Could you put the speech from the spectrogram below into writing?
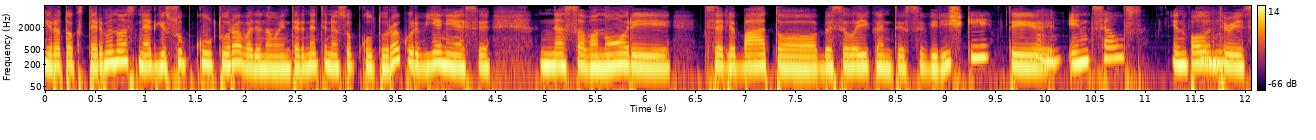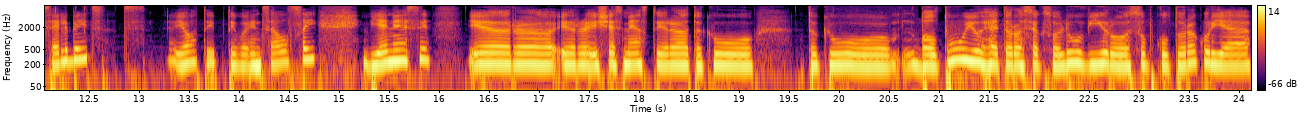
yra toks terminas, netgi subkultūra, vadinama internetinė subkultūra, kur vienijasi nesavanoriai celibato besilaikantis vyriškiai, tai mhm. incels, involuntary mhm. celibates, jo, taip, tai va, incelsai vienėsi ir, ir iš esmės tai yra tokių tokių baltųjų heteroseksualių vyrų subkultūra, kur jie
